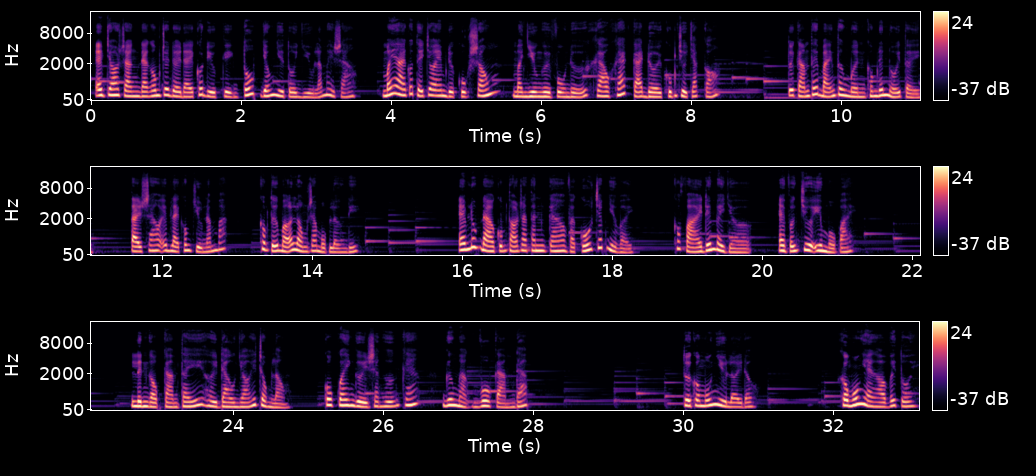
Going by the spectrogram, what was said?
Em cho rằng đàn ông trên đời này có điều kiện tốt giống như tôi nhiều lắm hay sao? Mấy ai có thể cho em được cuộc sống mà nhiều người phụ nữ khao khát cả đời cũng chưa chắc có. Tôi cảm thấy bản thân mình không đến nổi tệ. Tại sao em lại không chịu nắm bắt? Không tự mở lòng ra một lần đi. Em lúc nào cũng tỏ ra thanh cao và cố chấp như vậy. Có phải đến bây giờ em vẫn chưa yêu một ai? Linh Ngọc cảm thấy hơi đau nhói trong lòng. Cô quay người sang hướng khác, gương mặt vô cảm đáp. Tôi không muốn nhiều lời đâu Không muốn hẹn hò với tôi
